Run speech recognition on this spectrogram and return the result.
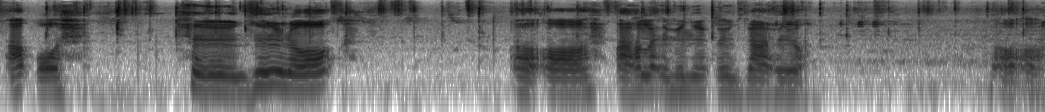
Tapos si Gino, oo, para maibigay ko yung Dario. Oo.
